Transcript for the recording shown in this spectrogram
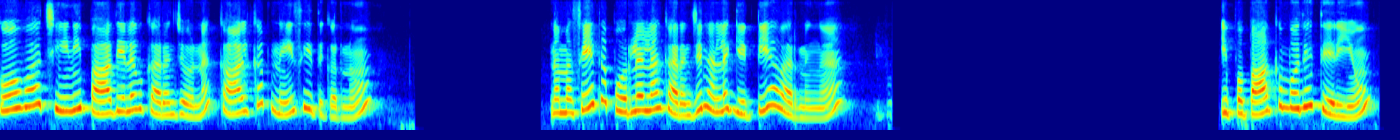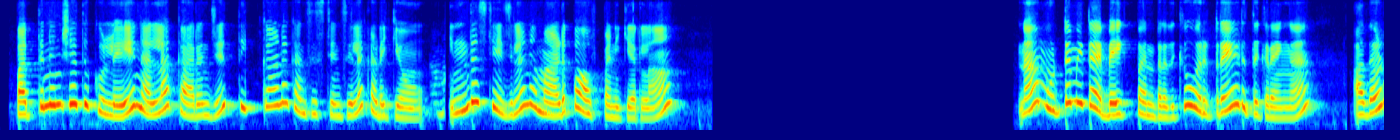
கோவா சீனி பாதியளவு கரைஞ்சோன்னு கால் கப் நெய் சேர்த்துக்கிறணும். நம்ம சேர்த்த பொருளெல்லாம் கரைஞ்சி நல்லா கெட்டியாக வரணுங்க. இப்போ பார்க்கும்போதே தெரியும் பத்து நிமிஷத்துக்குள்ளேயே நல்லா கரைஞ்சி திக்கான கன்சிஸ்டன்சியில் கிடைக்கும். இந்த ஸ்டேஜில் நம்ம அடுப்பை ஆஃப் பண்ணிக்கிறலாம் நான் முட்டை மிட்டாய் பேக் பண்ணுறதுக்கு ஒரு ட்ரே எடுத்துக்கிறேங்க. அதோட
